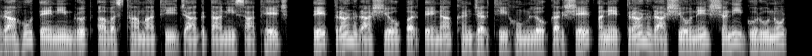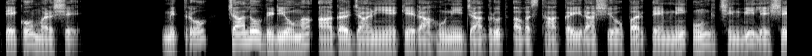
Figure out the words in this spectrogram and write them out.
રાહુ તેની મૃત અવસ્થામાંથી જાગતાની સાથે જ તે ત્રણ રાશિઓ પર તેના ખંજરથી હુમલો કરશે અને ત્રણ રાશિઓને શનિ ગુરુનો ટેકો મળશે. મિત્રો, ચાલો વિડીયોમાં આગળ જાણીએ કે રાહુની જાગૃત અવસ્થા કઈ રાશિઓ પર તેમની ઊંઘ છીનવી લેશે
